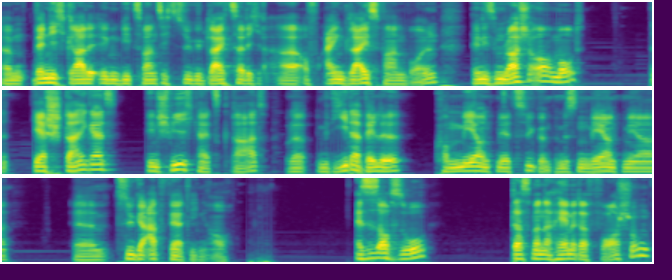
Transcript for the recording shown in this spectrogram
Ähm, wenn nicht gerade irgendwie 20 Züge gleichzeitig äh, auf ein Gleis fahren wollen. Denn diesem Rush-Hour-Mode, der steigert den Schwierigkeitsgrad oder mit jeder Welle kommen mehr und mehr Züge und wir müssen mehr und mehr äh, Züge abfertigen auch. Es ist auch so, dass man nachher mit der Forschung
